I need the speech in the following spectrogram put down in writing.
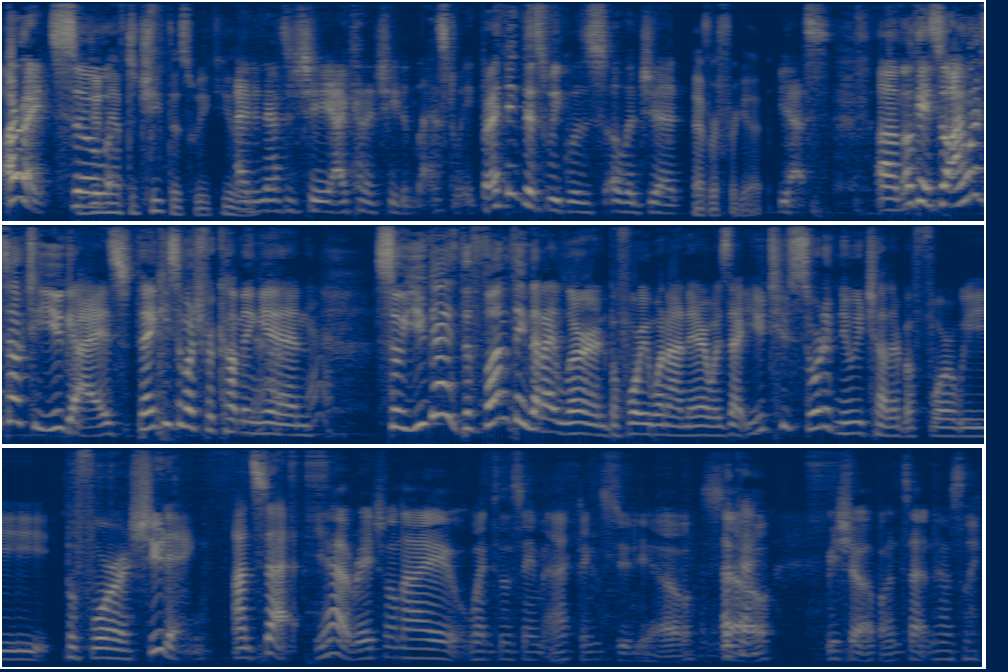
All right, so You didn't have to cheat this week either. I didn't have to cheat. I kind of cheated last week, but I think this week was a legit Never forget. yes. Um, okay, so I want to talk to you guys. Thank you so much for coming in. yeah. So you guys, the fun thing that I learned before we went on air was that you two sort of knew each other before we before shooting on set. Yeah, Rachel and I went to the same acting studio, so Okay. we show up on set, and I was like,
